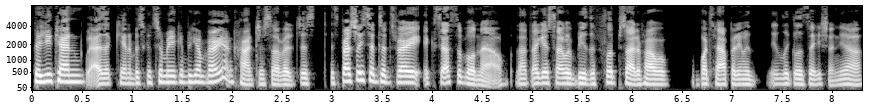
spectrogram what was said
because you can, as a cannabis consumer, you can become very unconscious of it, just especially since it's very accessible now. That I guess that would be the flip side of how what's happening with legalization. Yeah.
